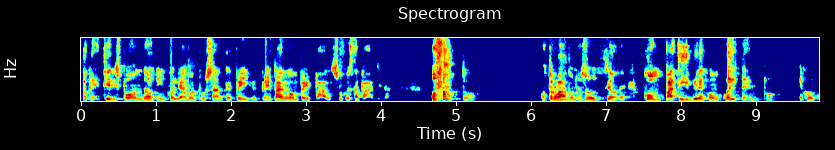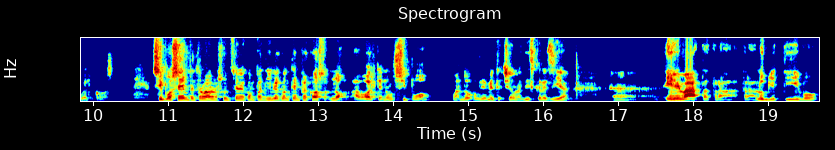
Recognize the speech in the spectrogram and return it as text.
Ok, ti rispondo, incolliamo il pulsante pay, pay, paga con PayPal su questa pagina. Ho fatto, ho trovato una soluzione compatibile con quel tempo e con quel costo. Si può sempre trovare una soluzione compatibile con tempo e costo? No, a volte non si può, quando ovviamente c'è una discrasia eh, elevata tra, tra l'obiettivo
